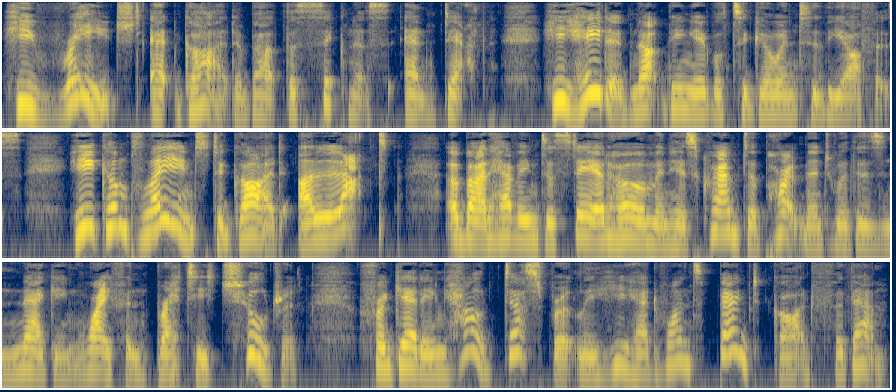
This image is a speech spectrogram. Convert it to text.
He raged at God about the sickness and death. He hated not being able to go into the office. He complained to God a lot about having to stay at home in his cramped apartment with his nagging wife and bratty children, forgetting how desperately he had once begged God for them.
